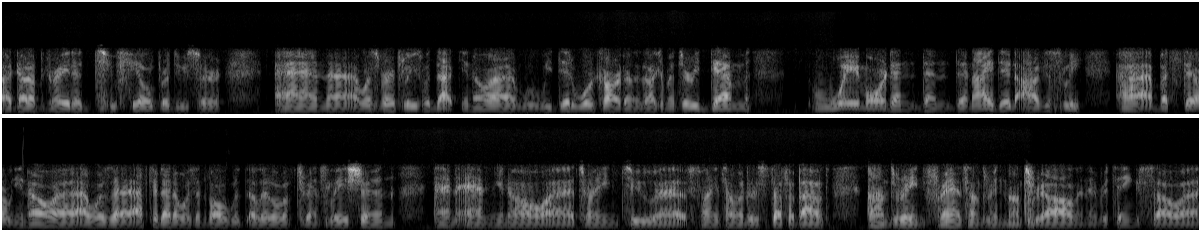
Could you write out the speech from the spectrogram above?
I got upgraded to field producer, and uh, I was very pleased with that. You know, uh, we did work hard on the documentary. Them way more than than than I did, obviously. Uh, but still, you know, uh, I was uh, after that I was involved with a little of translation and and you know uh, trying to uh, find some of the stuff about Andre in France, Andre in Montreal, and everything. So uh,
